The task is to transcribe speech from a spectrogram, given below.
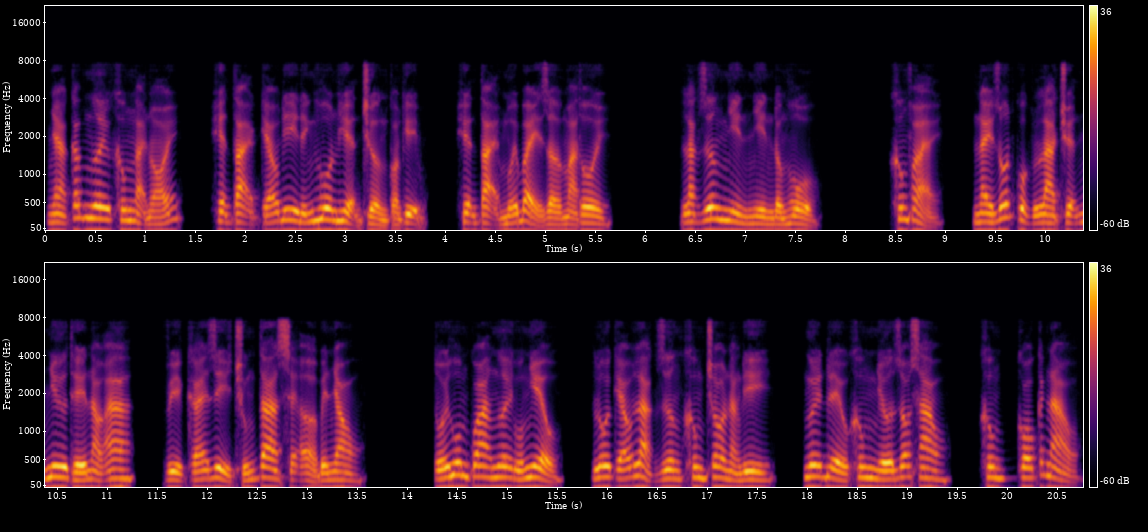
nhà các ngươi không ngại nói, hiện tại kéo đi đính hôn hiện trường còn kịp, hiện tại mới 7 giờ mà thôi. Lạc Dương nhìn nhìn đồng hồ. Không phải, này rốt cuộc là chuyện như thế nào a? vì cái gì chúng ta sẽ ở bên nhau. Tối hôm qua ngươi uống nhiều, lôi kéo Lạc Dương không cho nàng đi, ngươi đều không nhớ rõ sao, không có cách nào,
